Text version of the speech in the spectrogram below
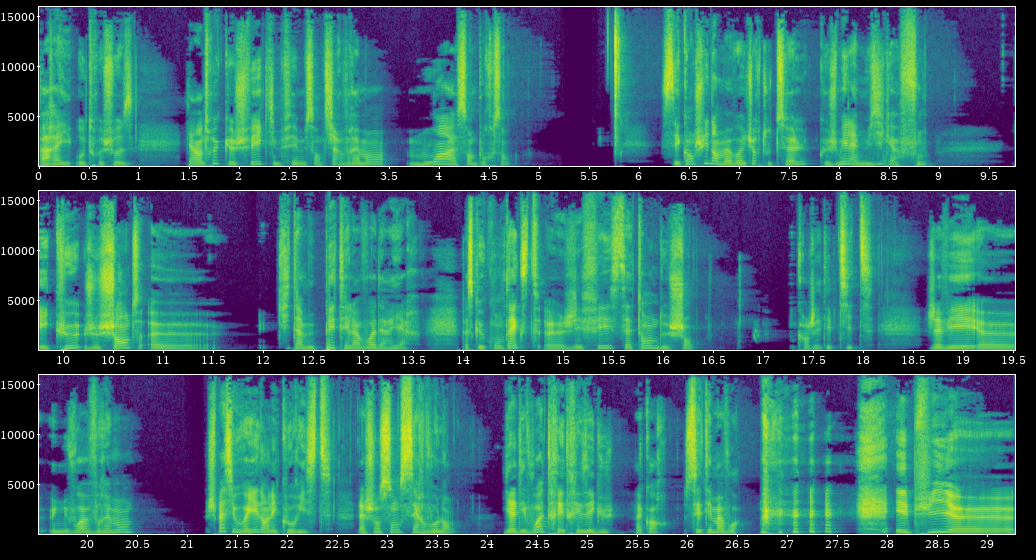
Pareil, autre chose. Il y a un truc que je fais qui me fait me sentir vraiment moi à 100%. C'est quand je suis dans ma voiture toute seule, que je mets la musique à fond et que je chante, euh, quitte à me péter la voix derrière. Parce que contexte, euh, j'ai fait 7 ans de chant quand j'étais petite. J'avais euh, une voix vraiment... Je sais pas si vous voyez dans les choristes, la chanson Cerf-Volant, il y a des voix très très aiguës, d'accord? C'était ma voix. et puis, euh,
